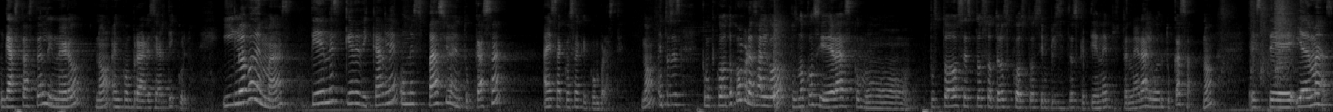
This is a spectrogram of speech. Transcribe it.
gastaste el dinero, ¿no? En comprar ese artículo. Y luego además tienes que dedicarle un espacio en tu casa a esa cosa que compraste, ¿no? Entonces, como que cuando tú compras algo, pues no consideras como pues todos estos otros costos implícitos que tiene pues tener algo en tu casa, ¿no? Este, y además,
